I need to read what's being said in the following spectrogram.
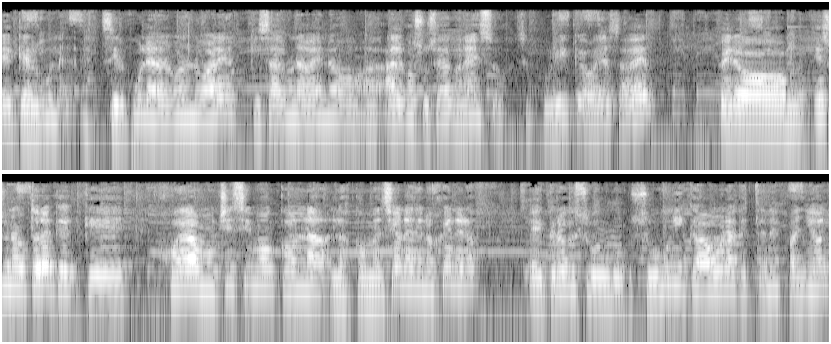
Eh, que alguna, circula en algunos lugares, quizá alguna vez no, algo suceda con eso, se publique vaya a saber, pero mm, es una autora que, juega muchísimo con la- las convenciones de los géneros. Eh, creo que su, su única obra que está en español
